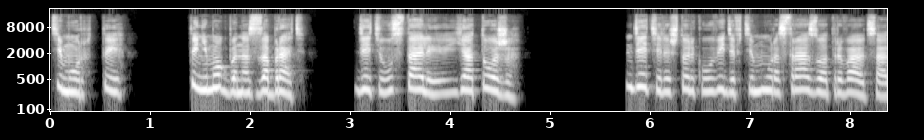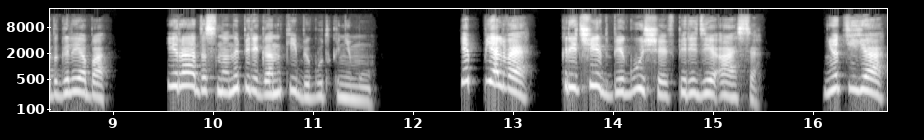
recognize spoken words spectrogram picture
«Тимур, ты... ты не мог бы нас забрать? Дети устали, я тоже». Дети, лишь только увидев Тимура, сразу отрываются от Глеба и радостно на перегонки бегут к нему. «Я первая!» — кричит бегущая впереди Ася. «Нет, я!»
